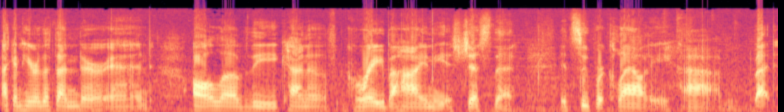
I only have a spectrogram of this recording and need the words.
I can hear the thunder and all of the kind of gray behind me. It's just that it's super cloudy. Um, but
